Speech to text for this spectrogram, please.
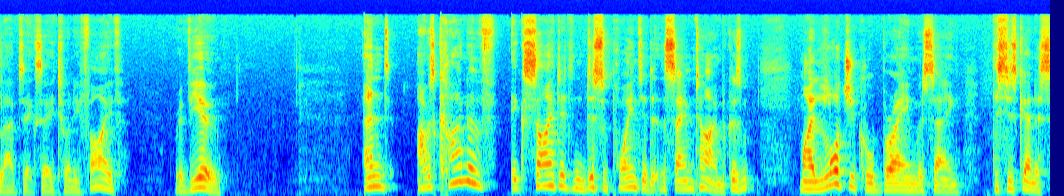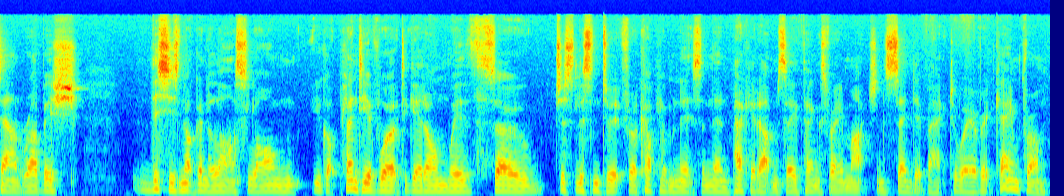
Labs XA25 review. And I was kind of excited and disappointed at the same time because my logical brain was saying, this is going to sound rubbish this is not going to last long. You've got plenty of work to get on with, so just listen to it for a couple of minutes and then pack it up and say thanks very much and send it back to wherever it came from.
